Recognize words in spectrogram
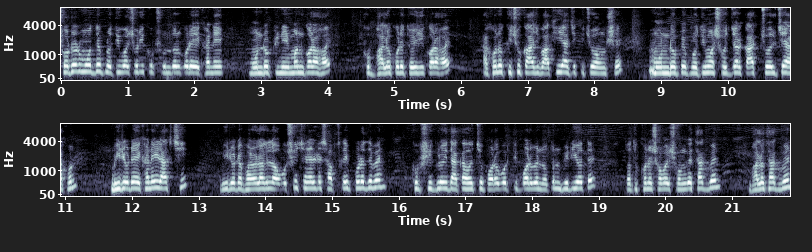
ছোটর মধ্যে প্রতি বছরই খুব সুন্দর করে এখানে মণ্ডপটি নির্মাণ করা হয়। খুব ভালো করে তৈরি করা হয়। এখনও কিছু কাজ বাকি আছে কিছু অংশে। মণ্ডপে প্রতিমা সজ্জার কাজ চলছে এখন। ভিডিওটা এখানেই রাখছি। ভিডিওটা ভালো লাগলে অবশ্যই চ্যানেলটা সাবস্ক্রাইব করে দেবেন। খুব শীঘ্রই দেখা হচ্ছে পরবর্তী পর্বে নতুন ভিডিওতে। ততক্ষণে সবাই সঙ্গে থাকবেন, ভালো থাকবেন,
